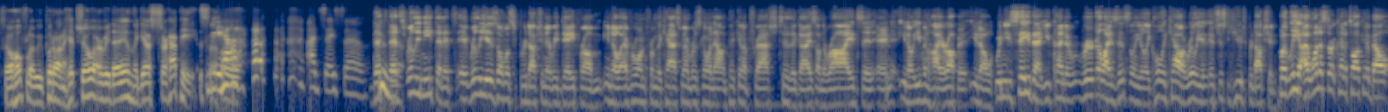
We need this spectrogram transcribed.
so hopefully we put on a hit show every day, and the guests are happy. So, yeah. I'd say so. That's that's really neat that it's it really is almost a production every day from you know everyone from the cast members going out and picking up trash to the guys on the rides and, and you know even higher up. It you know when you say that you kind of realize instantly you're like holy cow it really it's just a huge production. But Lee I want to start kind of talking about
